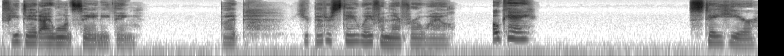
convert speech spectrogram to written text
If he did, I won't say anything. But you better stay away from there for a while. Okay. Stay here.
